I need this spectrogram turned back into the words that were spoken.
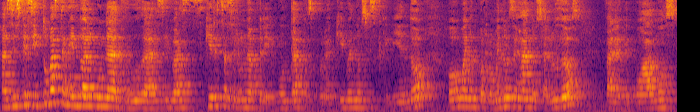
Así es que si tú vas teniendo alguna duda, si vas, quieres hacer una pregunta, pues por aquí venos escribiendo o bueno, por lo menos dejando saludos para que podamos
